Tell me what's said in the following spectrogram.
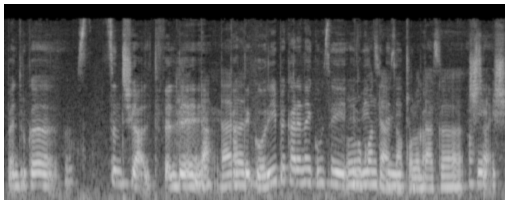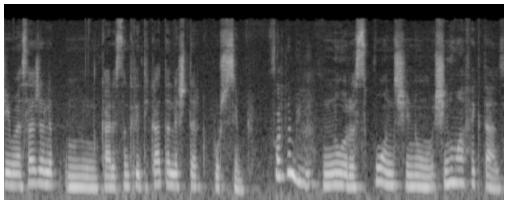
Pentru că sunt și altfel de Da, dar- categorii pe care n-ai cum să-i Nu eviți contează în niciun acolo. caz. Dacă, Așa e. și, și mesajele m, care sunt criticate le șterg pur și simplu. Foarte bine. Nu răspund și nu, și nu mă afectează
